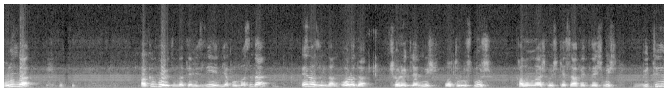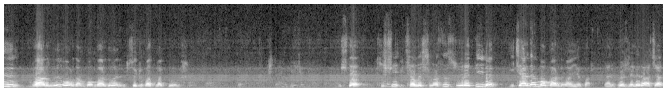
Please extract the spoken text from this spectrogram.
Bunun da akıl boyutunda temizliğin yapılması da en azından orada çöreklenmiş, oturuşmuş, kalınlaşmış, kesafetleşmiş bütün varlığı oradan bombardıman edip söküp atmakla olur. İşte kişi çalışması suretiyle içeriden bombardıman yapar. Yani hücreleri açar.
